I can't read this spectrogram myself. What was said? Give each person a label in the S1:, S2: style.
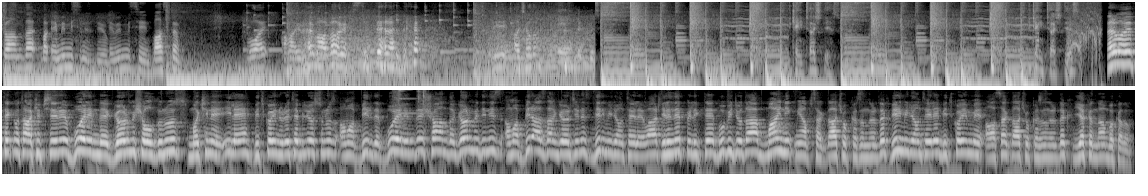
S1: Şu anda bak emin misiniz diyor. Emin misin? Bastım. Bu ay... Aha İbrahim abi arıyor. Hissetti herhalde. Bir açalım.
S2: Can't touch this. Touch.
S1: Merhaba Web Tekno takipçileri. Bu elimde görmüş olduğunuz makine ile Bitcoin üretebiliyorsunuz ama bir de bu elimde şu anda görmediğiniz ama birazdan göreceğiniz 1 milyon TL var. Gelin hep birlikte bu videoda mining mi yapsak daha çok kazanırdık? 1 milyon TL Bitcoin mi alsak daha çok kazanırdık? Yakından bakalım.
